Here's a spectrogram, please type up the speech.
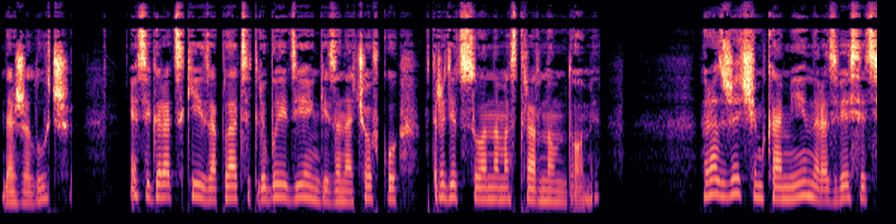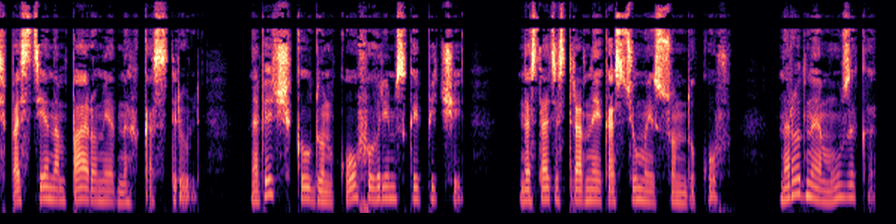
даже лучше». Эти городские заплатят любые деньги за ночевку в традиционном островном доме. Разжечь им камин, развесить по стенам пару медных кастрюль, напечь колдунков в римской печи, достать островные костюмы из сундуков, народная музыка,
